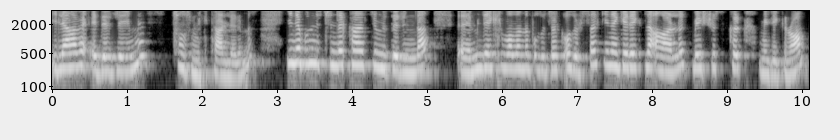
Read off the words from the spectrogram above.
ilave edeceğimiz tuz miktarlarımız. Yine bunun içinde kalsiyum üzerinden e, mili ekvivalanı bulacak olursak yine gerekli ağırlık 540 miligram.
